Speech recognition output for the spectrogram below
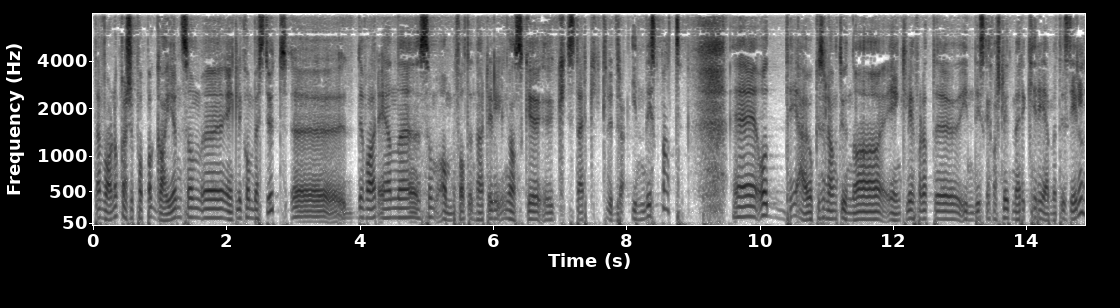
der var nok kanskje papagaien som egentlig kom best ut. Det var en som anbefalte den her til ganske sterk krydra indisk mat. Og det er jo ikke så langt unna, egentlig, for at eh, indisk er kanskje litt mer kremete i stilen.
